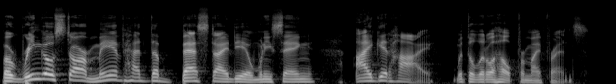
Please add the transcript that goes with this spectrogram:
but Ringo Starr may have had the best idea when he sang, I Get High with a little help from my friends.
